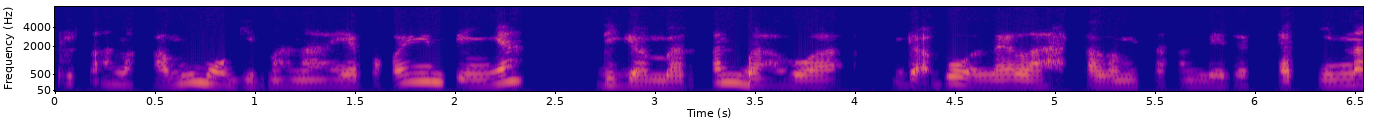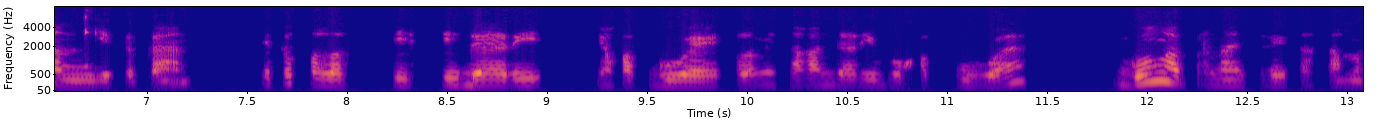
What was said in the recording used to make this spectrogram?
Terus anak kamu mau gimana? Ya pokoknya intinya digambarkan bahwa nggak boleh lah kalau misalkan beda keyakinan gitu kan. Itu kalau sisi dari nyokap gue. Kalau misalkan dari bokap gue gue nggak pernah cerita sama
